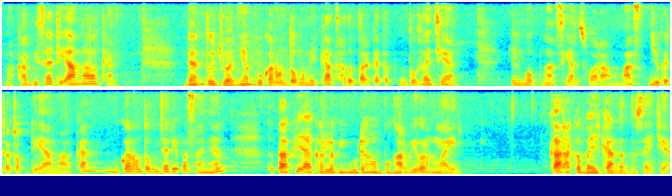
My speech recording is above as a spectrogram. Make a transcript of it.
maka bisa diamalkan. Dan tujuannya bukan untuk memikat satu target tertentu saja. Ilmu pengasihan suara emas juga cocok diamalkan bukan untuk mencari pasangan, tetapi agar lebih mudah mempengaruhi orang lain. Ke arah kebaikan tentu saja.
